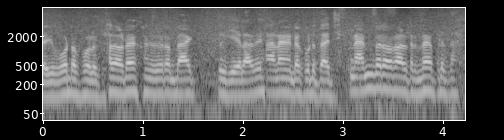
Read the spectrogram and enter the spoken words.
இந்த வாட்டர் ஃபாலுக்கு அதோட கொஞ்சம் தூரம் பேக் தூக்கி எல்லாது ஆனால் என்கிட்ட கொடுத்தாச்சு நண்பர் ஒரு ஆள் இருந்தால் இப்படி தான்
